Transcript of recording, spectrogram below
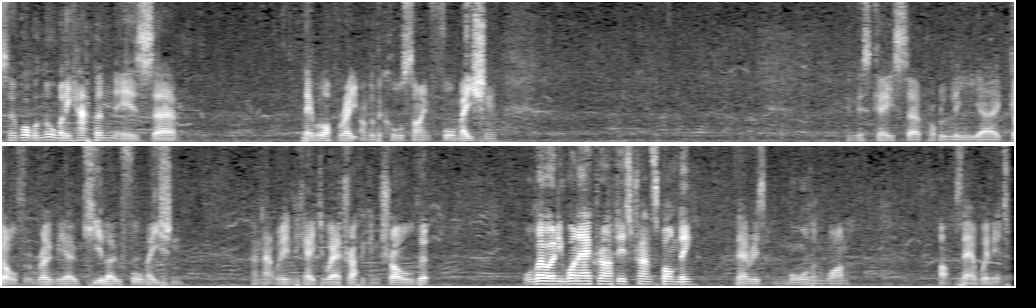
So what will normally happen is uh, they will operate under the call sign formation. In this case, uh, probably uh, Golf Romeo Kilo formation. And that would indicate to air traffic control that although only one aircraft is transponding, there is more than one up there with it.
